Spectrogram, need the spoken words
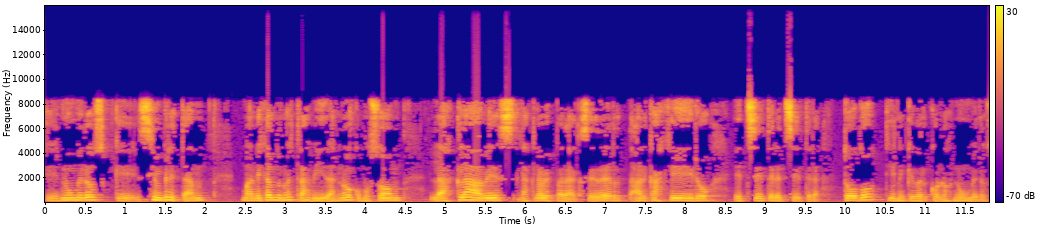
eh, números que siempre están manejando nuestras vidas, ¿no? Como son las claves, las claves para acceder al cajero, etcétera, etcétera. Todo tiene que ver con los números,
